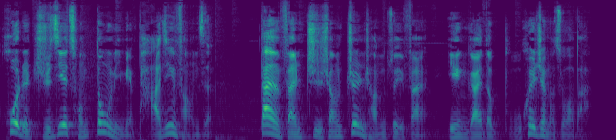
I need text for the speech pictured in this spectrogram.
或者直接从洞里面爬进房子。但凡智商正常的罪犯，应该都不会这么做吧？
